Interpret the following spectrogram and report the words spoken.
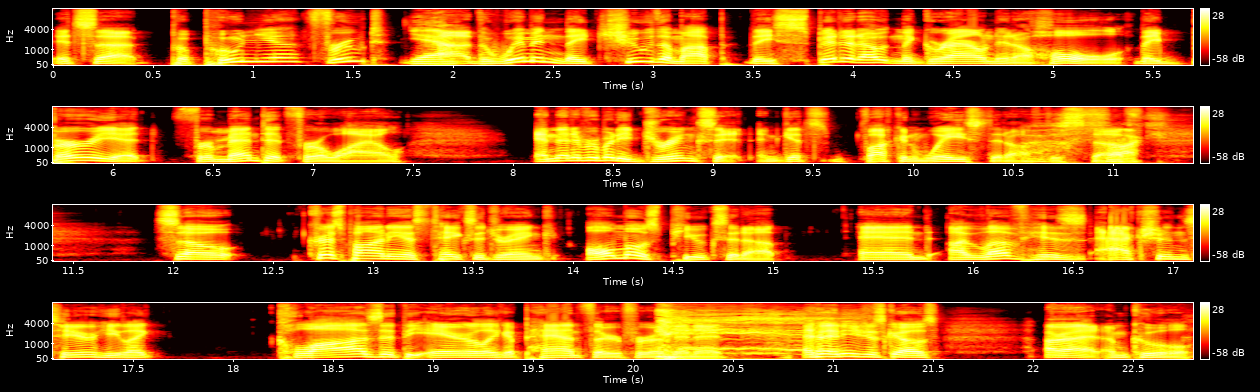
it's a pupunya fruit. Yeah. Uh, the women, they chew them up, they spit it out in the ground in a hole, they bury it, ferment it for a while, and then everybody drinks it and gets fucking wasted off this stuff. Fuck. So Chris Pontius takes a drink, almost pukes it up, and I love his actions here. He like claws at the air like a panther for a minute, and then he just goes, "All right, I'm cool."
